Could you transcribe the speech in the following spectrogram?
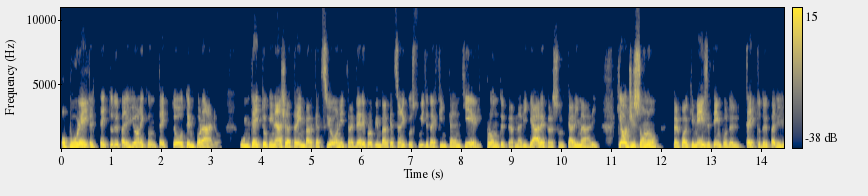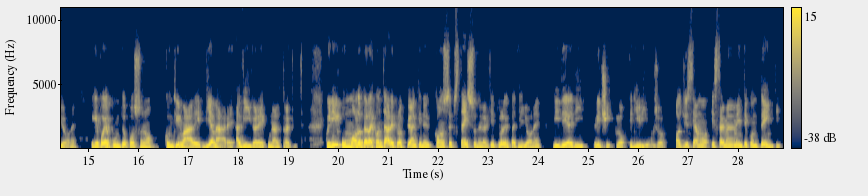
Oppure il tetto del padiglione che è un tetto temporaneo, un tetto che nasce da tre imbarcazioni, tre vere e proprie imbarcazioni costruite dai fincantieri, pronte per navigare per solcare i mari, che oggi sono per qualche mese tempo del tetto del padiglione e che poi appunto possono continuare via mare a vivere un'altra vita. Quindi un modo per raccontare proprio anche nel concept stesso, nell'architettura del padiglione, l'idea di riciclo e di riuso. Oggi siamo estremamente contenti,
